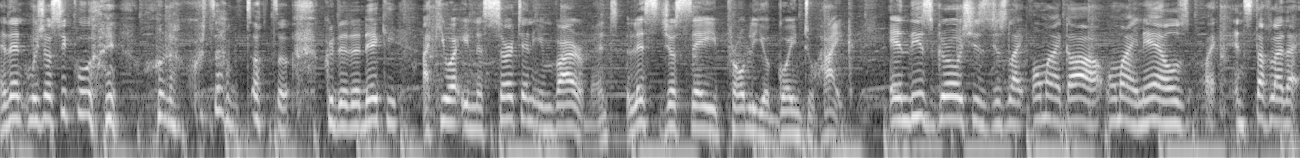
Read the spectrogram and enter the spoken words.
And then mwisho siku unakuta mtoto kudadadeki akiwa in a certain environment let's just say probably you're going to hike. And this girl she's just like oh my god oh my nails and stuff like that.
